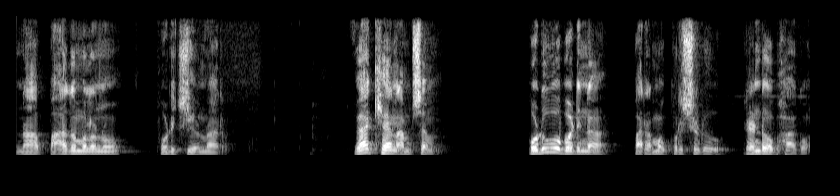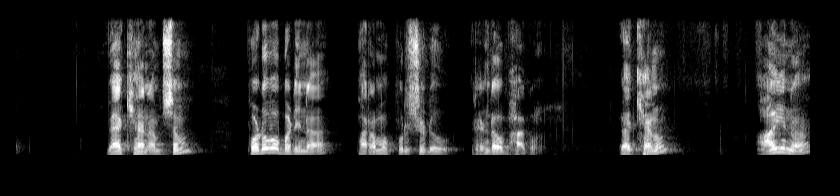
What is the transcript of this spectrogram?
నా పాదములను పొడిచి ఉన్నారు. వ్యాఖ్యాన అంశం పొడువబడిన పరమ పురుషుడు రెండవ భాగం. వ్యాఖ్యానాంశం పొడవబడిన పరమ పురుషుడు రెండవ భాగం. వ్యాఖ్యానం ఆయన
